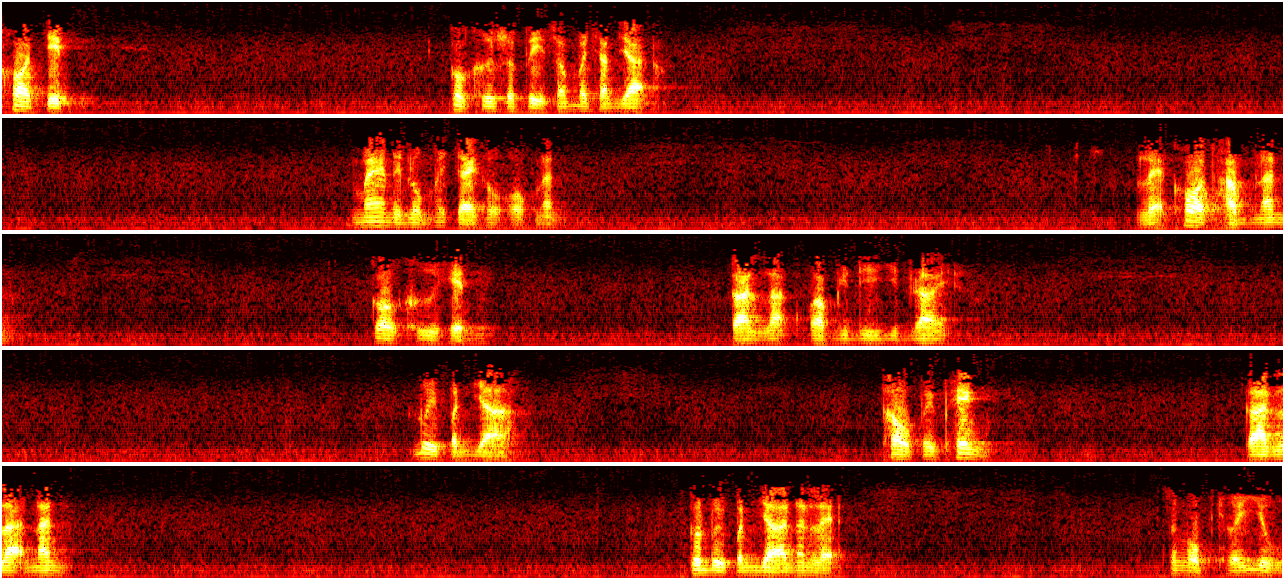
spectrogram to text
ข้อจิต ก็คือสติสัมปชัญญะ แม้ในลมหายใจเขาออกนั้น และข้อธรรมนั้น ก็คือเห็น การละความยินดียินร้าย ด้วยปัญญา เข้าไปเพ่ง การละนั้นก็โดยปัญญานั่นแหละ สงบเฉยอยู่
